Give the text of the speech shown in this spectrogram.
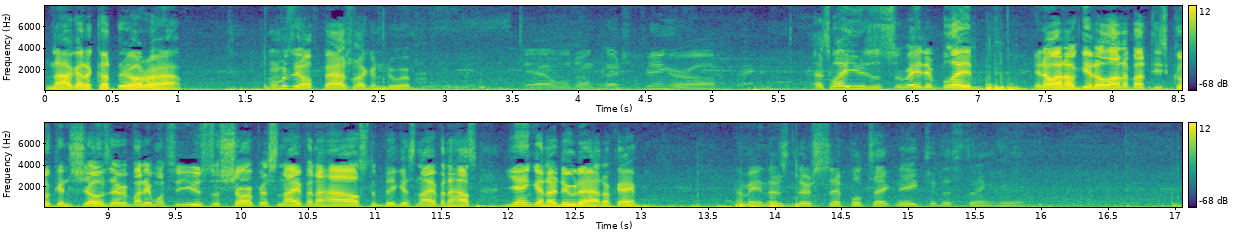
Now I gotta cut the other half. I'm gonna see how fast I can do it. Yeah, well, don't cut your finger off. That's why I use a serrated blade. You know, I don't get a lot about these cooking shows. Everybody wants to use the sharpest knife in the house, the biggest knife in the house. You ain't gonna do that, okay? I mean, there's there's simple technique to this thing here.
